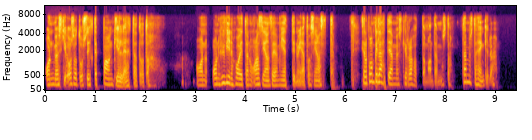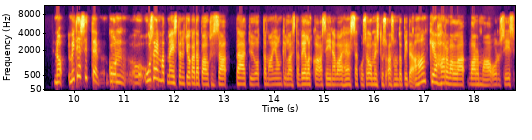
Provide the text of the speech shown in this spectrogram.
on myöskin osoitus sitten pankille, että tota, on, on hyvin hoitanut asiansa ja miettinyt ja tosiaan sitten helpompi lähteä myöskin rahoittamaan tämmöistä, tämmöistä henkilöä. No miten sitten, kun useimmat meistä nyt joka tapauksessa päätyy ottamaan jonkinlaista velkaa siinä vaiheessa, kun se omistusasunto pitää hankkia, harvalla varmaan on siis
